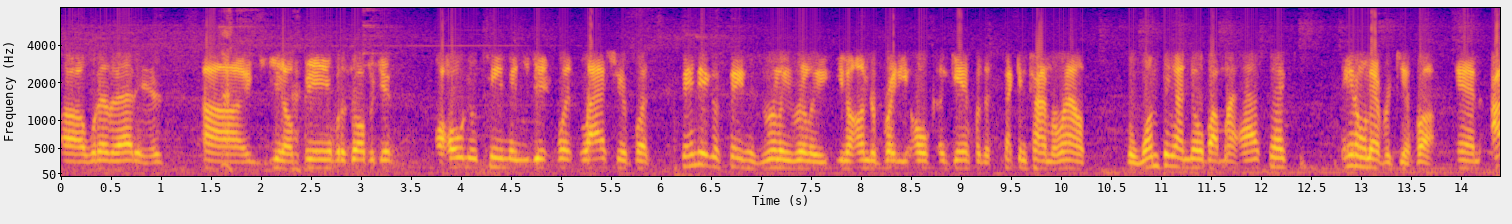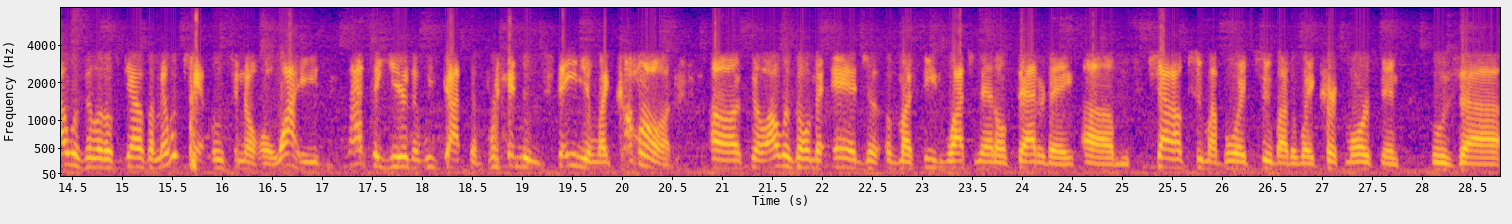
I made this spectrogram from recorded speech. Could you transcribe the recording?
uh, whatever that is. Uh, you know, being able to go up against a whole new team than you did went last year. But San Diego State has really, really, you know, under Brady Hoke again for the second time around. The one thing I know about my Aztecs, they don't ever give up. And I was a little scared. I was like, man, we can't lose to no Hawaii. That's the year that we've got the brand new stadium. Like, come on. Uh, so I was on the edge of, my seat watching that on Saturday. Um, shout out to my boy too, by the way, Kirk Morrison, who's uh,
